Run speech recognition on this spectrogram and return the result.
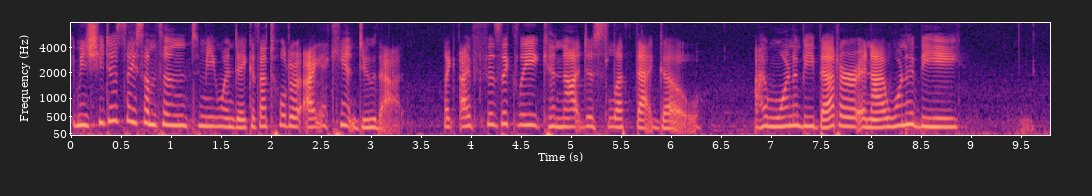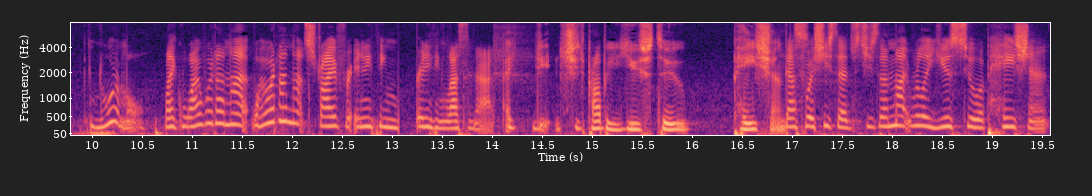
I mean, she did say something to me one day because I told her I, I can't do that. Like, I physically cannot just let that go. I want to be better and I want to be normal. Like, why would I not? Why would I not strive for anything anything less than that? I, she's probably used to patients. That's what she said. She said, "I'm not really used to a patient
